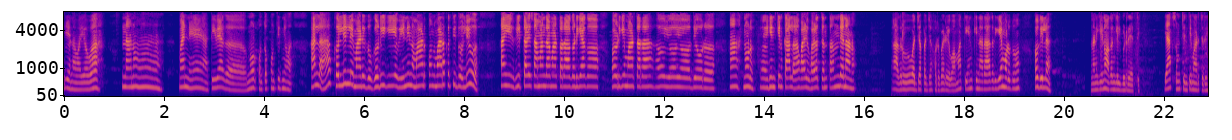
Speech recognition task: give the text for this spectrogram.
ಏನವ ಯವ್ವ? ನಾನು ಮೊನ್ನೆ ಟಿವ್ಯಾಗ ನೋಡ್ಕೊಂತ ಕುಂತಿದ್ನಿವ ಅಲ್ಲ ಕಲ್ಲಿಲ್ಲೇ ಮಾಡಿದ್ದು ಗಡಿಗೆ ಅವೇನೇನ ಮಾಡ್ಕೊಂಡು ಮಾಡಕತ್ತಿದ್ವು ಅಲ್ಲಿ ಇವು. ಆ, ಈ ಹಿತ್ತಾಳಿ ಸಾಮಾನ್ದಾಗ ಮಾಡ್ತಾರ ಗಡಿಗ್ಯಾಗ ಅಡಿಗೆ ಮಾಡ್ತಾರ. ಅಯ್ಯೋ ಅಯ್ಯೋ ದೇವ್ರ. ಹಾ ನೋಡು ಹಿಂದಿನ ಕಾಲ ಹೊಳ್ಳಿ ಹೊಳತ್ತೆ ಅಂತ ಅಂದೆ ನಾನು. ಆದರೂ ವಜ್ಜ ಪಜ್ಜ ಹೊರಬೇಡವ ಮತ್ತೇನು ಕಿನ್ನಾರ ಆದ್ರೆ ಏನು ಮಾಡೋದು? ಹೌದಿಲ್ಲ ನನಗೇನು ಆಗಂಗಿಲ್ಲ ಬಿಡ್ರಿ ಅತ್ತಿ. ಯಾಕೆ ಸುಮ್ ಚಿಂತೆ ಮಾಡ್ತೀರಿ?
